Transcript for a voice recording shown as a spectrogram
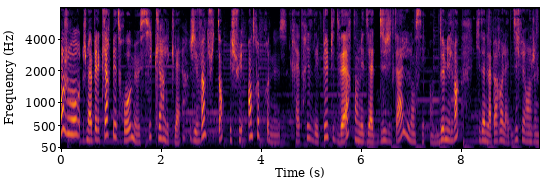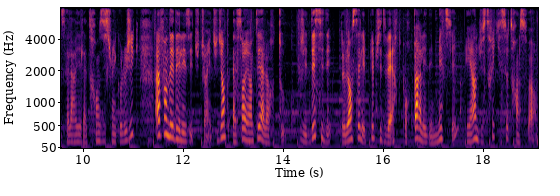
Bonjour, je m'appelle Claire Pétro, mais aussi Claire Léclair. J'ai 28 ans et je suis entrepreneuse, créatrice des Pépites Vertes, un média digital lancé en 2020 qui donne la parole à différents jeunes salariés de la transition écologique afin d'aider les étudiants et étudiantes à s'orienter à leur tour. J'ai décidé de lancer les Pépites Vertes pour parler des métiers et industries qui se transforment.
